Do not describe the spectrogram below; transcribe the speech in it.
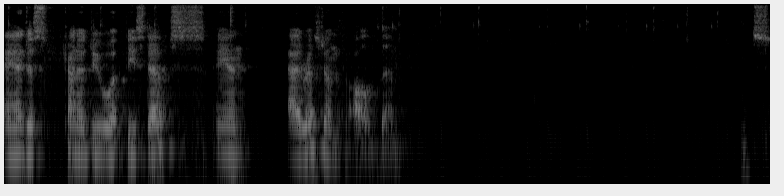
And just kind of do what these steps and add redstone to all of them. Oops.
